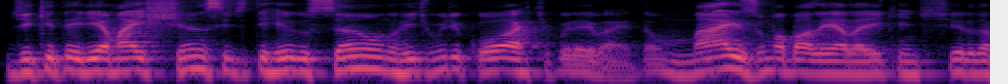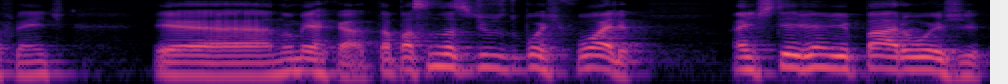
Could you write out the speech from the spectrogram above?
de que teria mais chance de ter redução no ritmo de corte, por aí vai. Então mais uma balela aí que a gente tira da frente é, no mercado. Tá passando os ativos do portfólio. A gente teve a Ambipar hoje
